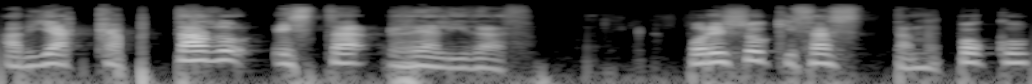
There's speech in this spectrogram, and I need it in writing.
había captado esta realidad. Por eso quizás tampoco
